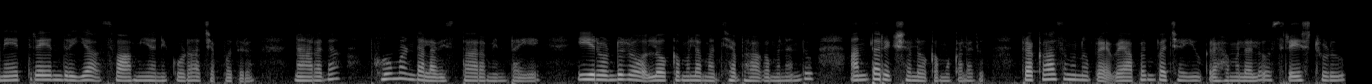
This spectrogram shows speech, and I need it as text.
నేత్రేంద్రియ స్వామి అని కూడా చెప్పుదురు. నారద భూమండల విస్తారం ఇంతయే. ఈ రెండు లోకముల మధ్య భాగమునందు అంతరిక్ష లోకము కలదు. ప్రకాశమును వ్యాపింపచేయు గ్రహములలో శ్రేష్ఠుడు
